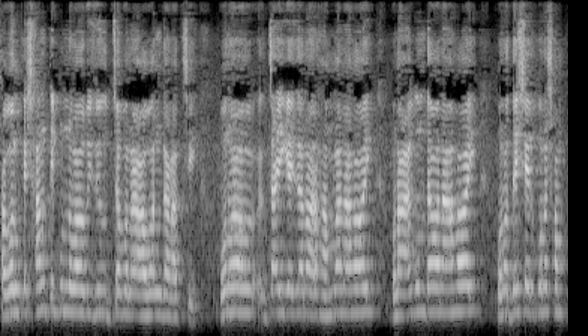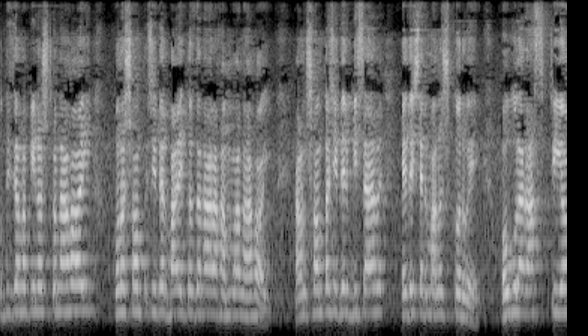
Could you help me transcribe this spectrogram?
সকলকে শান্তিপূর্ণভাবে বিজয় উদযাপনের আহ্বান জানাচ্ছি। কোনো জায়গায় যেন আর হামলা না হয়, কোনো আগুন দেওয়া না হয়, কোনো দেশের কোনো সম্পত্তি যেন বিনষ্ট না হয়, কোনো সন্ত্রাসীদের বাড়িতে যেন আর হামলা না হয়। কারণ সন্ত্রাসীদের বিচার এদেশের মানুষ করবে। ওগুলা রাষ্ট্রীয়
